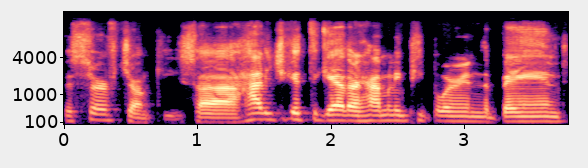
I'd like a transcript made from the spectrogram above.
the Surf Junkies. Uh, how did you get together? How many people are in the band?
